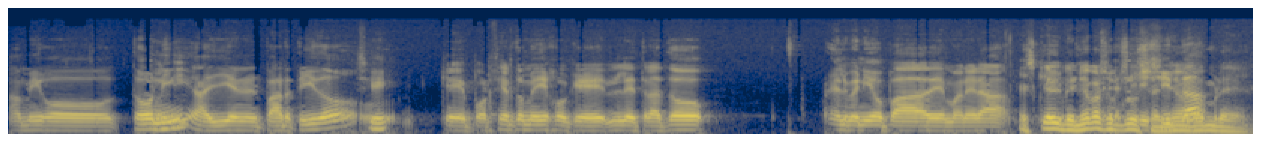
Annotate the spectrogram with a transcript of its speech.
amigo Tony, Tony. allí en el partido, Sí. que por cierto me dijo que le trató el Beniopa de manera Es que el Beniopa es un plus, señor, hombre.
